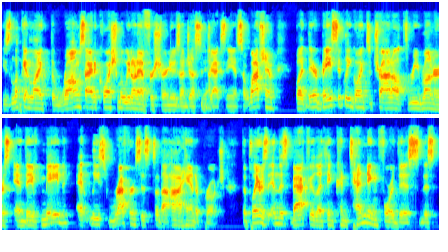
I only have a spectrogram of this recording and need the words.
he's looking like the wrong side of question, but we don't have for sure news on Justin yeah. Jackson yet. So watch him. But they're basically going to trot out three runners, and they've made at least references to the hot hand approach. The players in this backfield, I think, contending for this this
